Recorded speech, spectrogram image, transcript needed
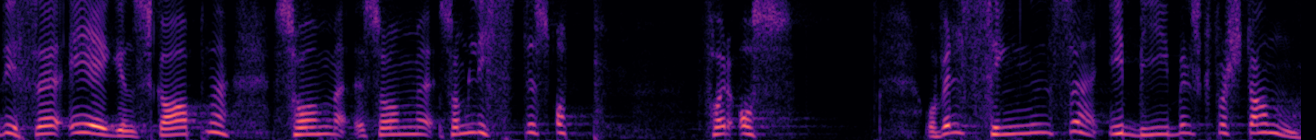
disse egenskapene som, som, som, listes opp for oss. Og velsignelse i bibelsk forstand,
